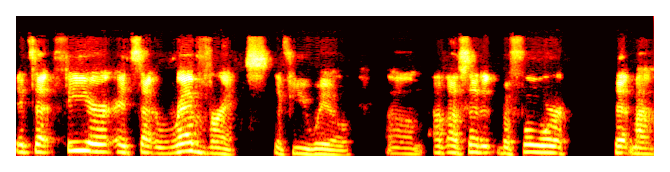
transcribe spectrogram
it's that fear, it's that reverence, if you will. Um, I've, I've said it before that my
